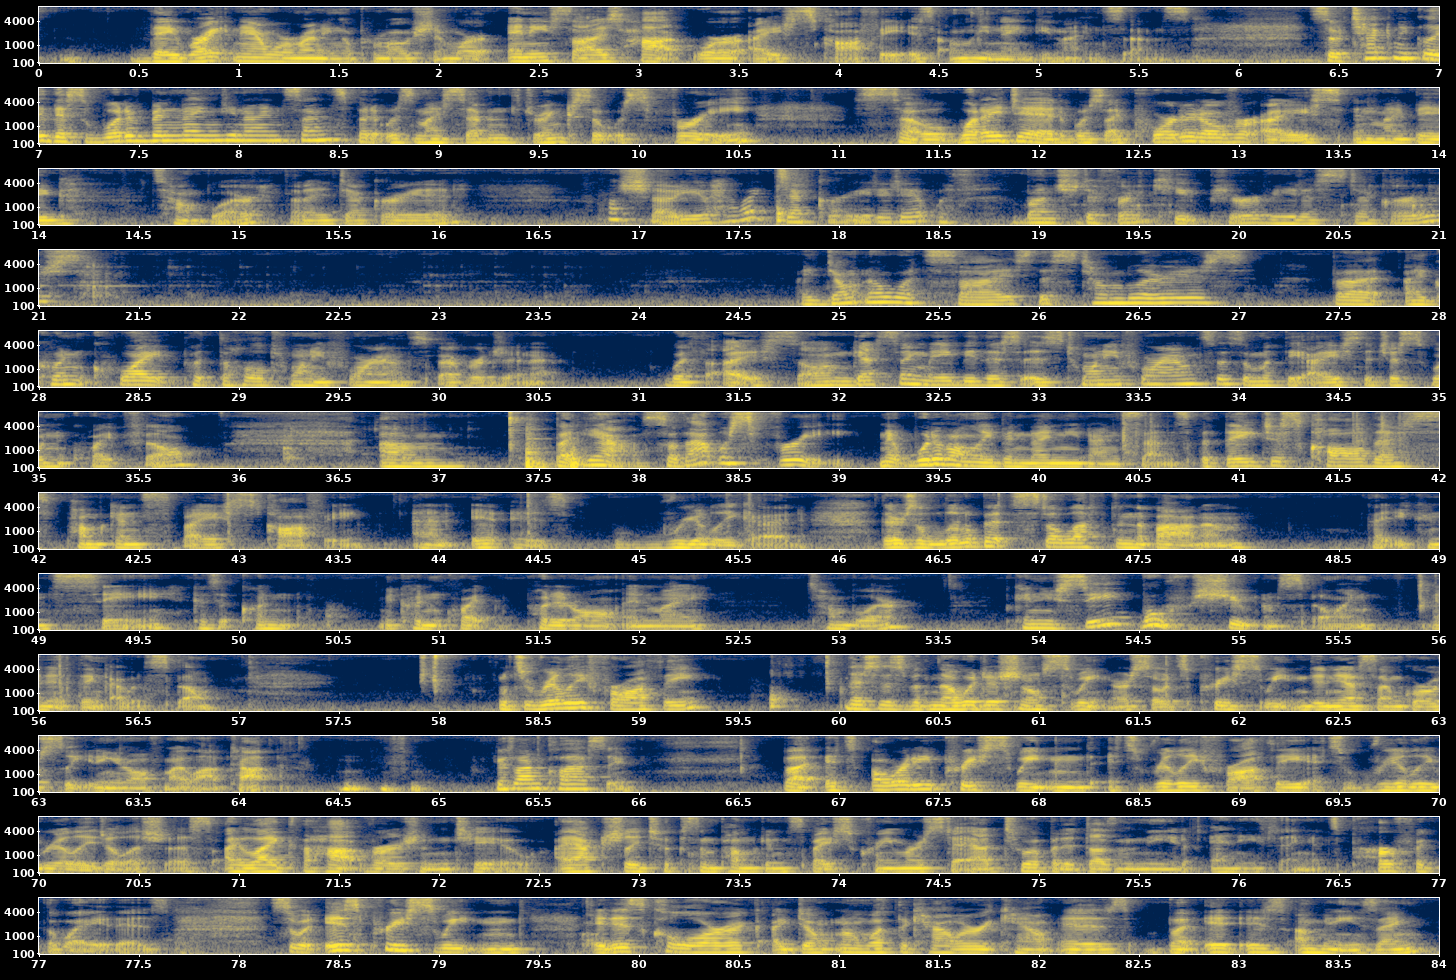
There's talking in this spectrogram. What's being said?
they right now are running a promotion where any size hot or iced coffee is only 99 cents. So technically this would have been 99 cents, but it was my seventh drink, so it was free. So what I did was I poured it over ice in my big tumbler that I decorated. I'll show you how I decorated it with a bunch of different cute Pura Vida stickers. I don't know what size this tumbler is, but I couldn't quite put the whole 24 ounce beverage in it with ice. So I'm guessing maybe this is 24 ounces and with the ice it just wouldn't quite fill. Um, but yeah, so that was free. And it would have only been 99 cents, but they just call this pumpkin spiced coffee and it is really good. There's a little bit still left in the bottom that you can see because it couldn't, it couldn't quite put it all in my tumbler. Can you see? Oh, shoot, I'm spilling. I didn't think I would spill. It's really frothy. This is with no additional sweetener, so it's pre-sweetened. And yes, I'm grossly eating it off my laptop because I'm classy. But it's already pre-sweetened. It's really frothy. It's really, really delicious. I like the hot version too. I actually took some pumpkin spice creamers to add to it, but it doesn't need anything. It's perfect the way it is. So it is pre-sweetened. It is caloric. I don't know what the calorie count is, but it is amazing.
